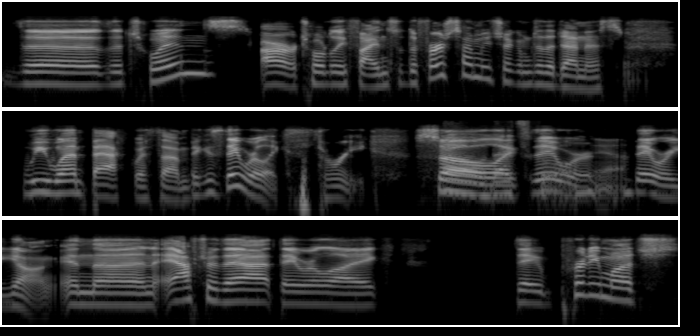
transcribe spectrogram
the the twins are totally fine. So the first time we took them to the dentist, we went back with them because they were like three. So Oh, like they cool, were yeah. they were young. And then after that, they were like they pretty much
